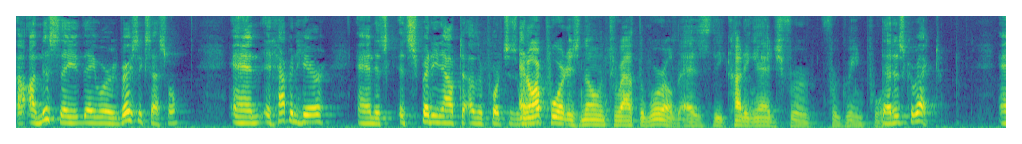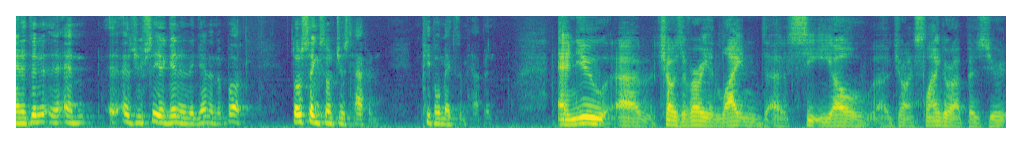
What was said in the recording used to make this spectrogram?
uh, on this, they they were very successful, and it happened here. and it's it's spreading out to other ports as well. And our port is known throughout the world as the cutting edge for, for green port. That is correct. And it didn't, and as you see again and again in the book, those things don't just happen. People make them happen. And you uh, chose a very enlightened uh, CEO, uh, John Slangerup, as your,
